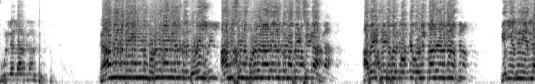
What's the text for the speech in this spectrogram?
തൊഴിലെല്ലാവർക്കും കിട്ടും. ഗ്രാമീണ മേഖലയിലും മുഴുവൻ ആളുകൾക്ക് തൊഴിൽ ആവശ്യമുള്ള മുഴുവൻ ആളുകൾക്കും അപേക്ഷിക്കാം. അപേക്ഷിച്ചവർക്കൊക്കെ തൊഴിൽക്കാട് നൽകണം. ഇനി അങ്ങനെയല്ല.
